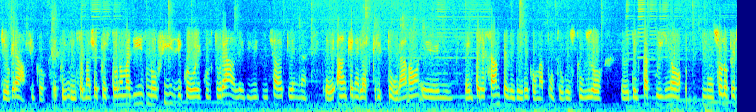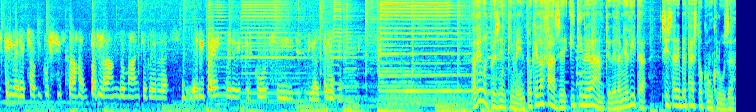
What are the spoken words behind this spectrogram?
geografico e quindi insomma c'è questo nomadismo fisico e culturale di, di Chatwin eh, anche nella scrittura no? è interessante vedere come appunto quest'uso eh, del taccuino non solo per scrivere ciò di cui si sta parlando ma anche per riprendere percorsi di altrove. Avevo il presentimento che la fase itinerante della mia vita si sarebbe presto conclusa.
